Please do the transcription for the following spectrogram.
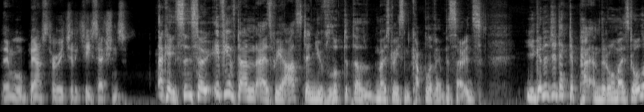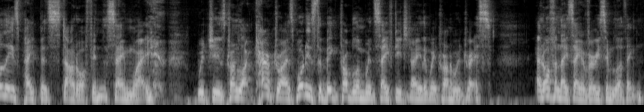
then we'll bounce through each of the key sections? Okay, so, so if you've done as we asked and you've looked at the most recent couple of episodes, you're going to detect a pattern that almost all of these papers start off in the same way, which is trying to like characterize what is the big problem with safety today that we're trying to address. And often they say a very similar thing.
